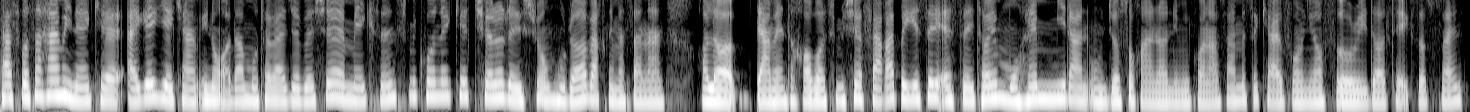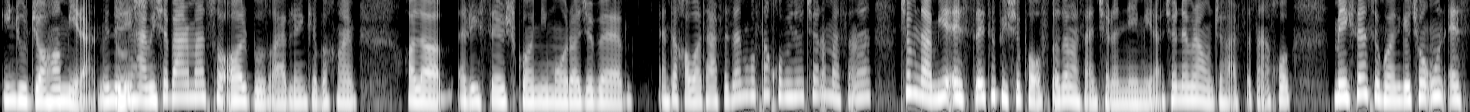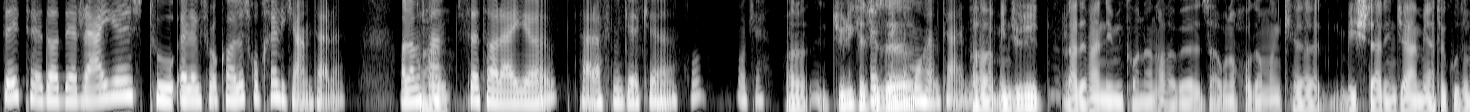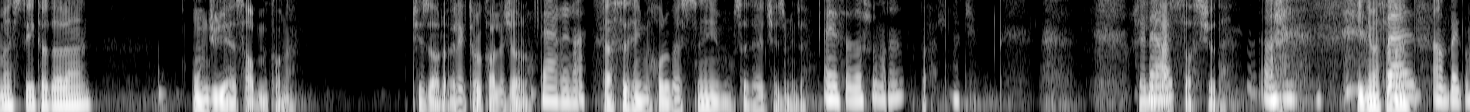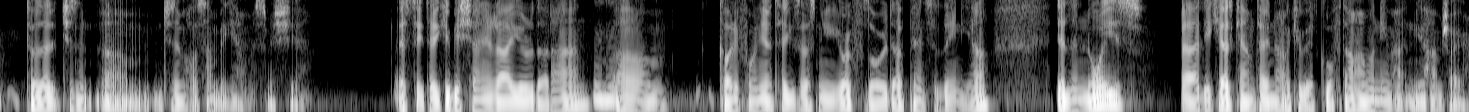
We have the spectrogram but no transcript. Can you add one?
پس واسه همینه که اگه یکم اینو آدم متوجه بشه make sense می‌کنه که چرا رئیس جمهورا وقتی مثلا حالا دم انتخابات میشه فقط به یه سری state های مهم میرن اونجا سخنرانی می‌کنن. مثلا مثل کالیفرنیا فلوریدا تگزاس مثلا اینجور جاها میرن. می‌دونی. همیشه بر من سوال بود قبل اینکه بخوایم حالا research کنیم و راجع به انتخابات حرف بزنیم می‌گفتم خب اینا چرا مثلا چه می‌دونم یه state پیش پا افتاده مثلا چرا نمیرن؟ چرا نمیرن اونجا حرف بزنن؟ خب make sense می‌کنه دیگه چون اون state تعداد رأیش تو Electoral College خب خیلی کمتره. حالا مثلا آره. سه تا رأی طرف میگه که خب okay. آره جوری که state چیزه مهمتر آه، اینجوری رده بندی می‌کنن حالا به زبان خودمون که بیشترین جمعیت کدوم state ا دارن؟ اونجوری حساب می‌کنن. چیزا رو Electoral College رو. دقیقا. دستت هی می‌خوره به سیم صدای چیز میده. ای صداش اومد؟ بله. Okay. خیلی بعد- حساس شده. آره. یعنی مثلا؟ بعد بگو. تو داری چیز آم، چیزی می‌خواستم بگم. اسمش چیه؟ state هایی که بیشترین رأی رو دارن. آم، کالیفرنیا تگزاس نیویورک فلوریدا پنسیلوانیا ایلینویز. بعد یکی از کمترین هم که بهت گفتم همون New, Ham- New Hampshire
